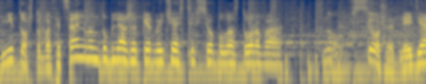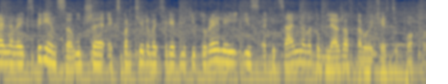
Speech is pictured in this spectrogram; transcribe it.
Не то, что в официальном дубляже первой части все было здорово, но все же для идеального экспириенса лучше экспортировать реплики турелей из официального дубляжа второй части Portal.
